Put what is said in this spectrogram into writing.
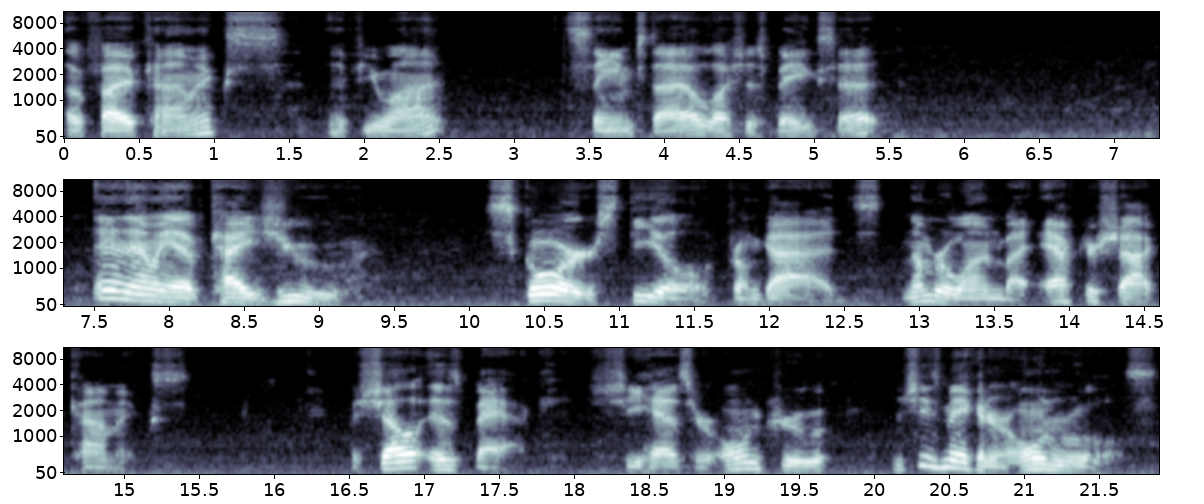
of five comics if you want. Same style, Luscious Bag set. And then we have Kaiju Score Steel from Gods, number one by Aftershock Comics. Michelle is back. She has her own crew and she's making her own rules.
